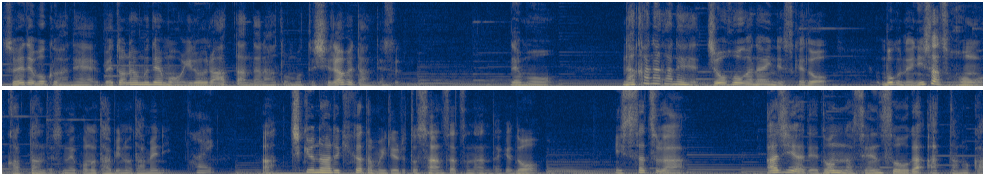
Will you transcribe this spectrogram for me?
それで僕はねベトナムでもいろいろあったんだなと思って調べたんです。でもなかなかね情報がないんですけど僕ね2冊本を買ったんですねこの旅のために。はい。あ地球の歩き方も入れると3冊なんだけど1冊は「アジアでどんな戦争があったのか」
